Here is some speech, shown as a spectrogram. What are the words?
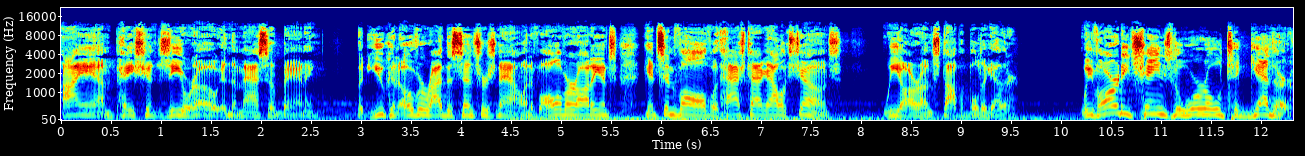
I am patient zero in the massive banning, but you can override the censors now. And if all of our audience gets involved with hashtag Alex Jones, we are unstoppable together. We've already changed the world together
